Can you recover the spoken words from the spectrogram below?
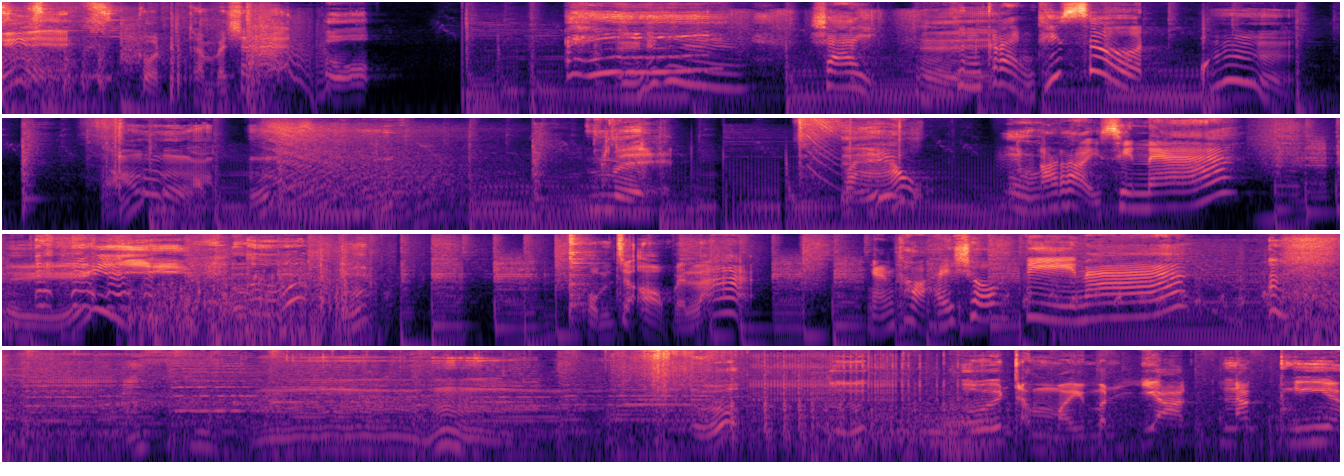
นี่กฎธรรมชาติโอ้ใช่เอ่อคุณแกร่งที่สุดอืมงำงำอืมเม็ดว้าวอร่อยสินะเฮ้ยผมจะออกไปล่างั้นขอให้โชคดีนะอืม เออเออเอ้ยทำไมมันยากนักเนี่ย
